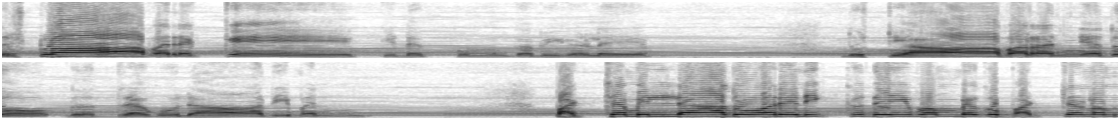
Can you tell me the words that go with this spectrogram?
ദൃഷ്ടാപരക്കെ കിടക്കും കവികളെ. ദുഷ്ട്യാ പറഞ്ഞതോ ഗൃദ്രകുലാധിപൻ. പക്ഷമില്ലാതോരെനിക്കു ദൈവം ബഹു ഭക്ഷണം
